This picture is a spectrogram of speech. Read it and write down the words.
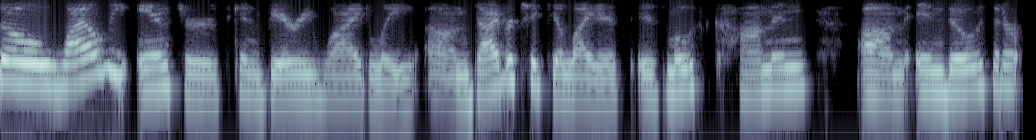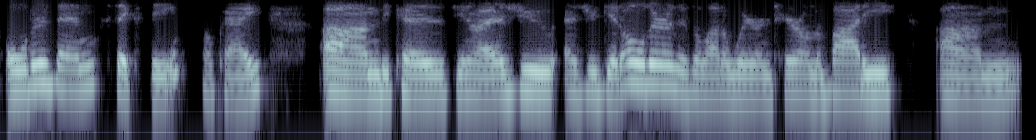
So while the answers can vary widely, um, diverticulitis is most common um, in those that are older than 60, okay? Um, because you know as you as you get older, there's a lot of wear and tear on the body. Um,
